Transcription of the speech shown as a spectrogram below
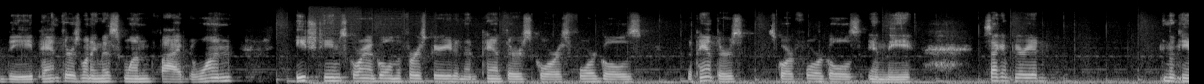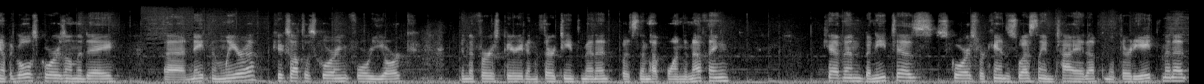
The Panthers winning this one five to one. Each team scoring a goal in the first period, and then Panthers scores four goals. The Panthers score four goals in the second period. Looking at the goal scorers on the day, uh, Nathan Lira kicks off the scoring for York in the first period in the 13th minute, puts them up one to nothing. Kevin Benitez scores for Kansas Wesleyan to tie it up in the 38th minute,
